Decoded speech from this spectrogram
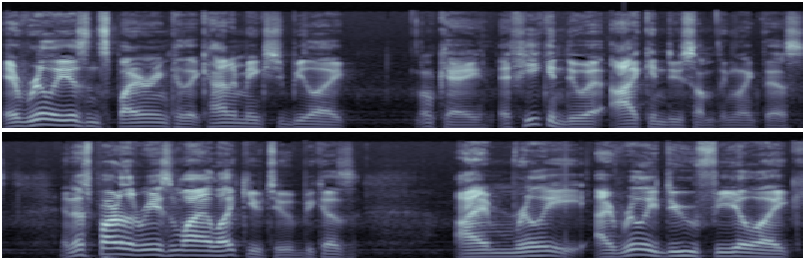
it really is inspiring because it kind of makes you be like, okay, if he can do it, I can do something like this. And that's part of the reason why I like YouTube because I'm really, I really do feel like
